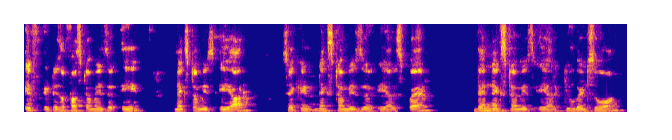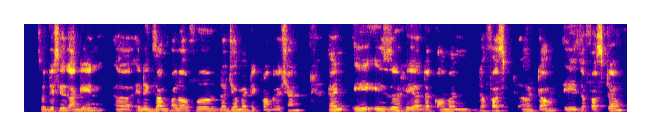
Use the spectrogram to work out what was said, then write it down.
if it is a first term is A, next term is AR, second next term is uh, AR square, then next term is AR cube and so on. So this is again uh, an example of uh, the geometric progression and A is uh, here the common, the first uh, term, A is the first term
